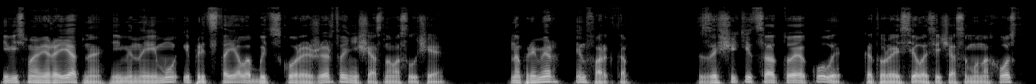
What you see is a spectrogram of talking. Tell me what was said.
И весьма вероятно, именно ему и предстояло быть скорой жертвой несчастного случая. Например, инфаркта. Защититься от той акулы, которая села сейчас ему на хвост,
